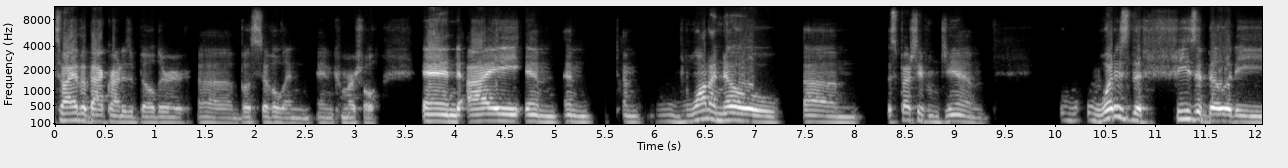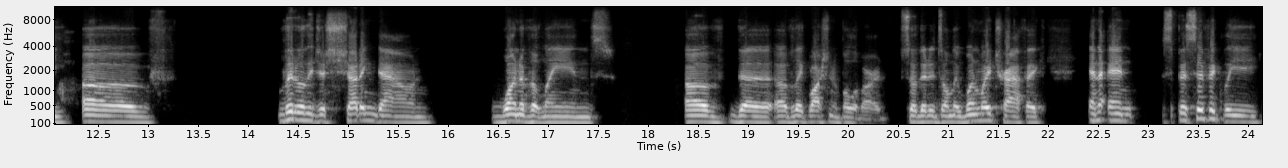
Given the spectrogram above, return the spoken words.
so I have a background as a builder, uh, both civil and, and commercial, and I am am, am want to know, um, especially from Jim, what is the feasibility of literally just shutting down one of the lanes of the of Lake Washington Boulevard so that it's only one way traffic, and and specifically,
